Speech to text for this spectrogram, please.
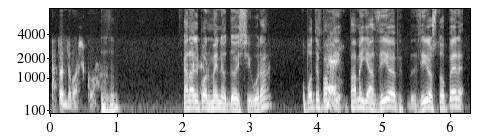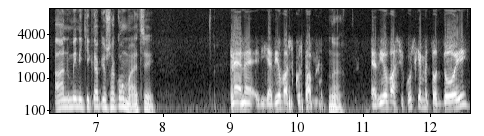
Αυτό είναι το βασικό. Άρα λοιπόν μένει ο Ντόι σίγουρα. Οπότε πάμε, Ναι. πάμε για δύο, δύο στόπερ, αν μείνει και κάποιος ακόμα, έτσι. Ναι, ναι, για δύο βασικούς πάμε. Ναι. Για δύο βασικούς και με τον Ντόι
